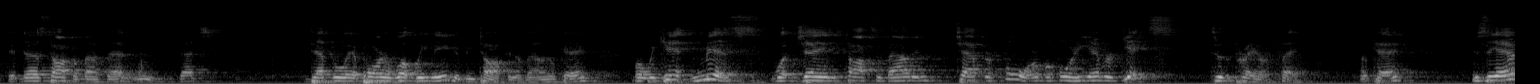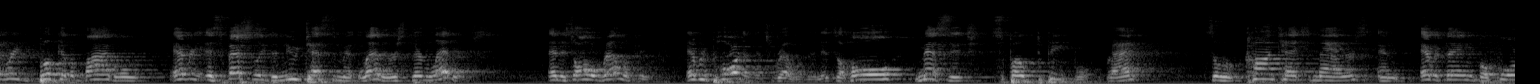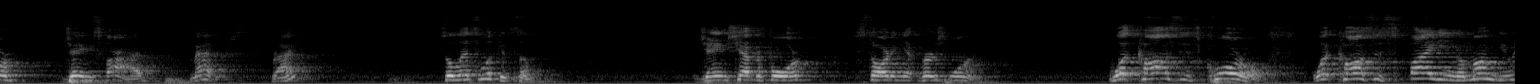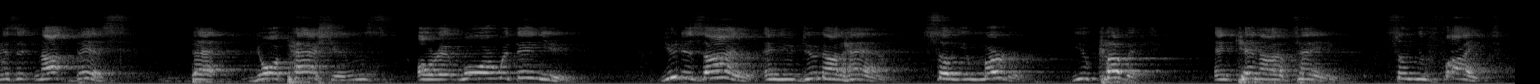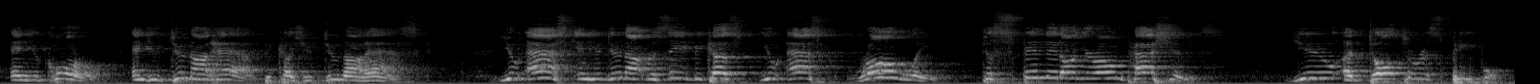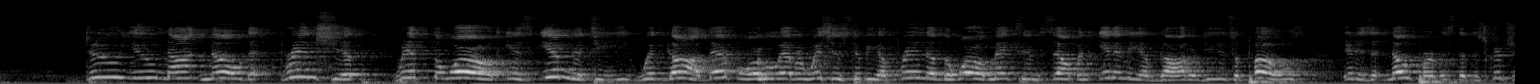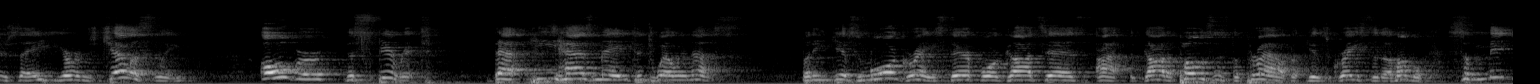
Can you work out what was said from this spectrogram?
It does talk about that, and that's definitely a part of what we need to be talking about, okay? But we can't miss what James talks about in chapter 4 before he ever gets to the prayer of faith, okay? You see, every book of the Bible, every, especially the New Testament letters, they're letters, and it's all relevant. Every part of it's relevant. It's a whole message spoke to people, right? So context matters, and everything before James 5 matters, right? So let's look at something. James chapter 4, starting at verse 1. What causes quarrels? What causes fighting among you? Is it not this, that your passions are at war within you? You desire and you do not have, so you murder. You covet and cannot obtain, so you fight and you quarrel, and you do not have because you do not ask. You ask and you do not receive because you ask wrongly to spend it on your own passions. You adulterous people, do you not know that friendship with the world is enmity with God. Therefore, whoever wishes to be a friend of the world makes himself an enemy of God. Or do you suppose it is at no purpose that the scriptures say he yearns jealously over the Spirit that he has made to dwell in us? But he gives more grace. Therefore, God says, God opposes the proud, but gives grace to the humble. Submit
